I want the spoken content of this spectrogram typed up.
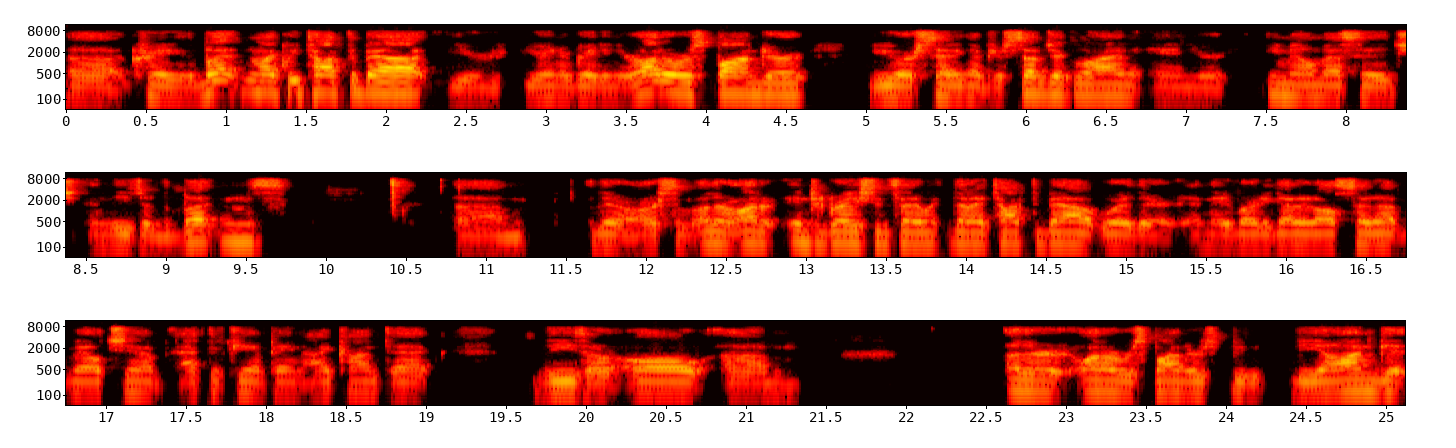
uh, creating the button like we talked about. You're you're integrating your autoresponder. You are setting up your subject line and your email message, and these are the buttons. Um, there are some other auto integrations that I, that I talked about where they're and they've already got it all set up Mailchimp ActiveCampaign iContact these are all um, other autoresponders be, beyond get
